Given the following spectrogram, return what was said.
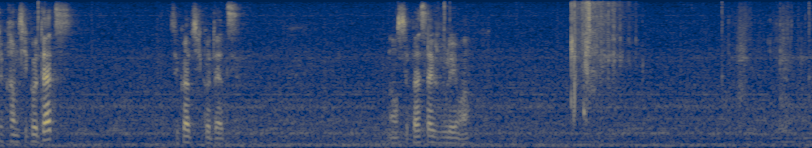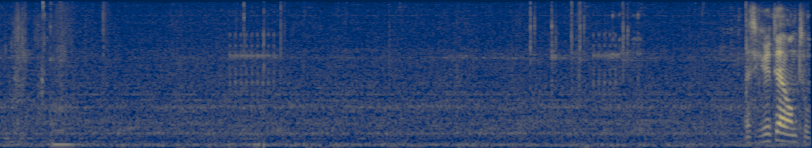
J'ai pris un psychotate. C'est quoi psychotate Non, c'est pas ça que je voulais, moi. La sécurité avant tout.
